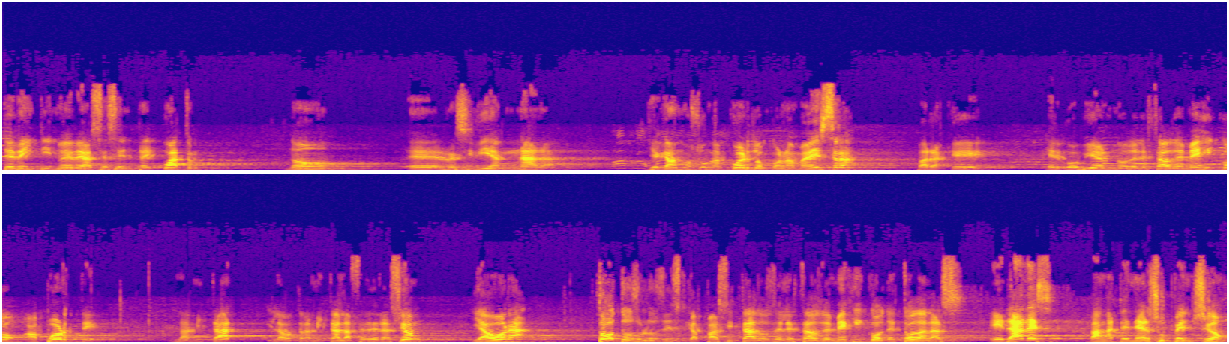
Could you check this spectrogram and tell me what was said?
de 29 a 64 no eh, recibían nada. Llegamos a un acuerdo con la maestra para que el gobierno del Estado de México aporte la mitad y la otra mitad la federación y ahora todos los discapacitados del Estado de México de todas las edades van a tener su pensión.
